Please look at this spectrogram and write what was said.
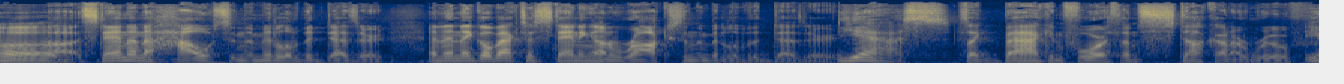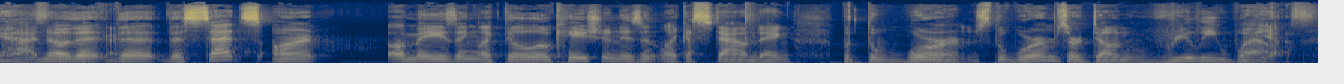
Uh, stand on a house in the middle of the desert. And then they go back to standing on rocks in the middle of the desert. Yes. It's like back and forth and stuck on a roof. Yeah, no, like, the, okay. the the sets aren't amazing. Like the location isn't like astounding, but the worms, the worms are done really well. Yes.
